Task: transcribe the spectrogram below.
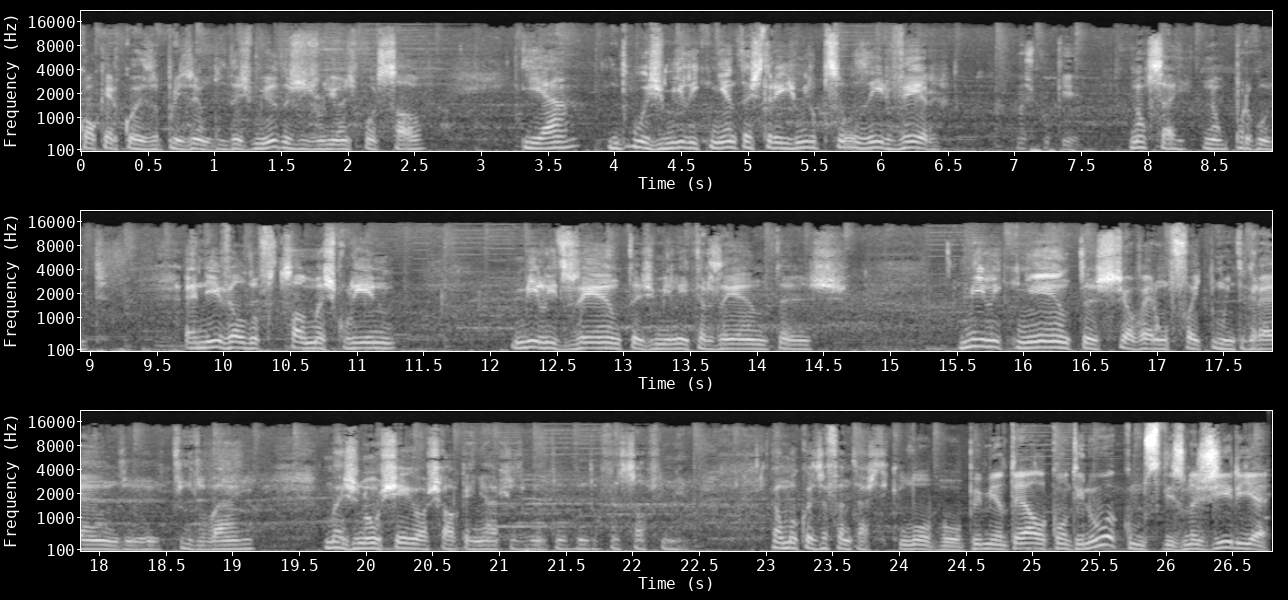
qualquer coisa, por exemplo, das miúdas dos Leões de Porto Salvo e há 2.500, 3.000 pessoas a ir ver. Mas porquê? Não sei, não me pergunte. A nível do futsal masculino, 1200, 1300, 1500, se houver um feito muito grande, tudo bem, mas não chega aos calcanhares do, do, do futsal feminino. É uma coisa fantástica. Lobo Pimentel continua, como se diz na gíria,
